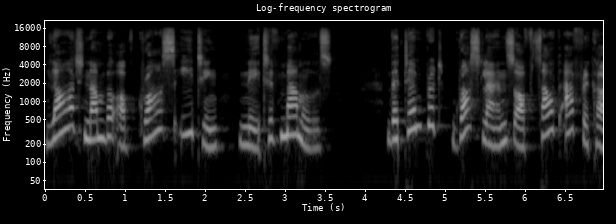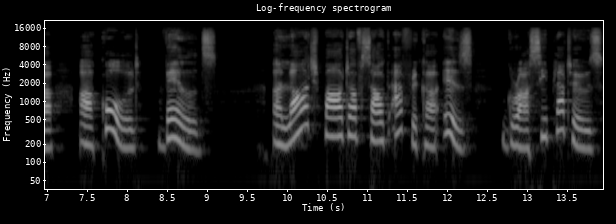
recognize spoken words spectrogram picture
large number of grass-eating native mammals. The temperate grasslands of South Africa are called velds. A large part of South Africa is grassy plateaus,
